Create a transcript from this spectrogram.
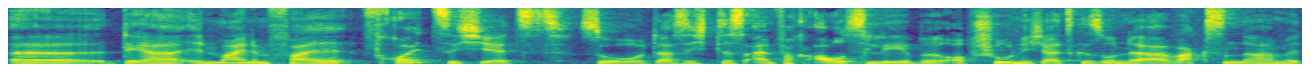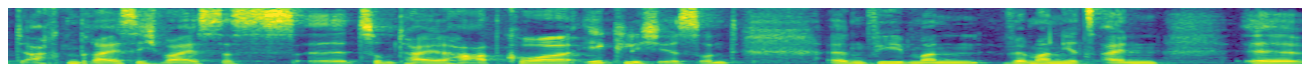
äh, der in meinem Fall freut sich jetzt so, dass ich das einfach auslebe, ob schon ich als gesunder Erwachsener mit 38 weiß, dass es äh, zum Teil hardcore eklig ist und irgendwie man, wenn man jetzt ein äh,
